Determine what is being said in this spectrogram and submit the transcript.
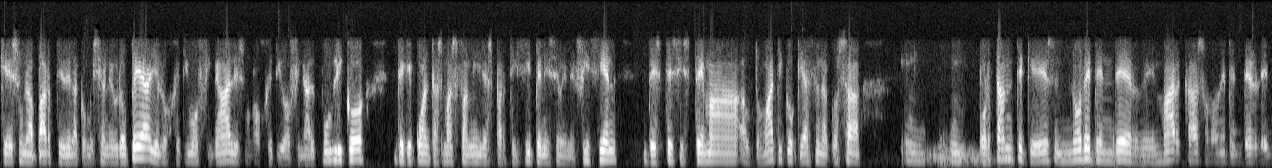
que es una parte de la Comisión Europea y el objetivo final es un objetivo final público de que cuantas más familias participen y se beneficien de este sistema automático que hace una cosa importante que es no depender de marcas o no depender en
